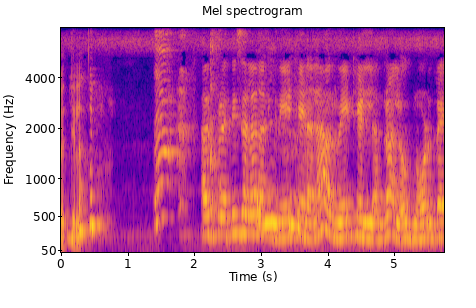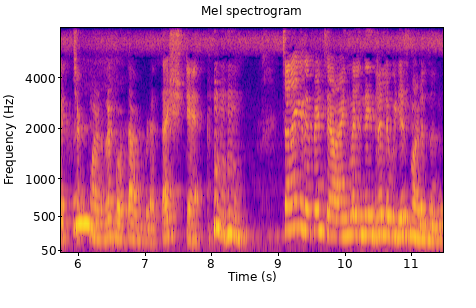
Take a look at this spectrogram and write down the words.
ಗೊತ್ತಿಲ್ಲ. ಅವ್ರು ಪ್ರತಿ ಸಲ ನನಗೆ ರೇಟ್ ಹೇಳಲ್ಲ ಅವ್ರು ರೇಟ್ ಹೇಳಿಲ್ಲ ಅಂದ್ರೆ ಅಲ್ಲಿ ಹೋಗಿ ನೋಡಿದ್ರೆ ಚೆಕ್ ಮಾಡಿದ್ರೆ ಗೊತ್ತಾಗ್ಬಿಡತ್ತೆ ಅಷ್ಟೇ. ಚೆನ್ನಾಗಿದೆ ಫ್ರೆಂಡ್ಸ್ ಇನ್ಮೇಲಿಂದ ಇದರಲ್ಲೇ ವಿಡಿಯೋಸ್ ಮಾಡೋದು ನಾನು.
